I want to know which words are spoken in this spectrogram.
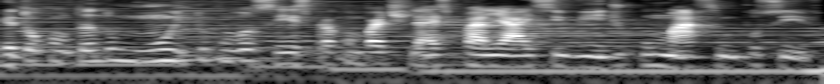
eu estou contando muito com vocês para compartilhar e espalhar esse vídeo o máximo possível.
